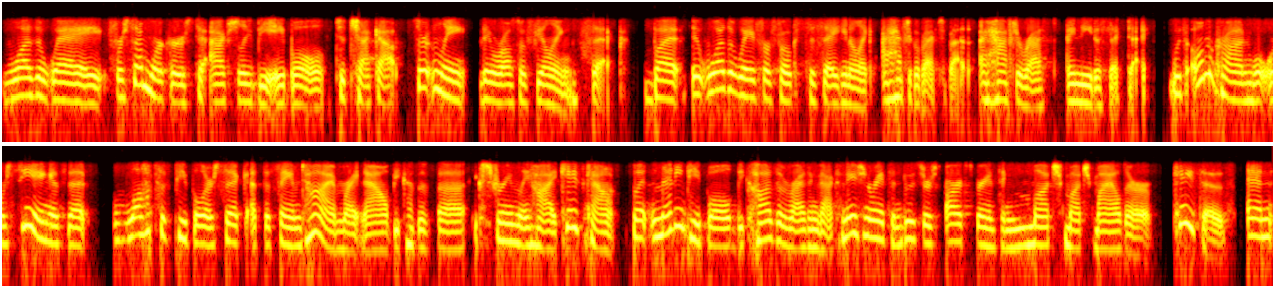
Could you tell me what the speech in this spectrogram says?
was a way for some workers to actually be able to check out. Certainly, they were also feeling sick. But it was a way for folks to say, you know, like, I have to go back to bed. I have to rest. I need a sick day. With Omicron, what we're seeing is that lots of people are sick at the same time right now because of the extremely high case count. But many people, because of rising vaccination rates and boosters, are experiencing much, much milder cases. And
